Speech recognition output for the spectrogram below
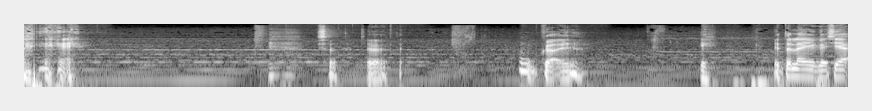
coba. Mukanya itulah ya guys ya.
